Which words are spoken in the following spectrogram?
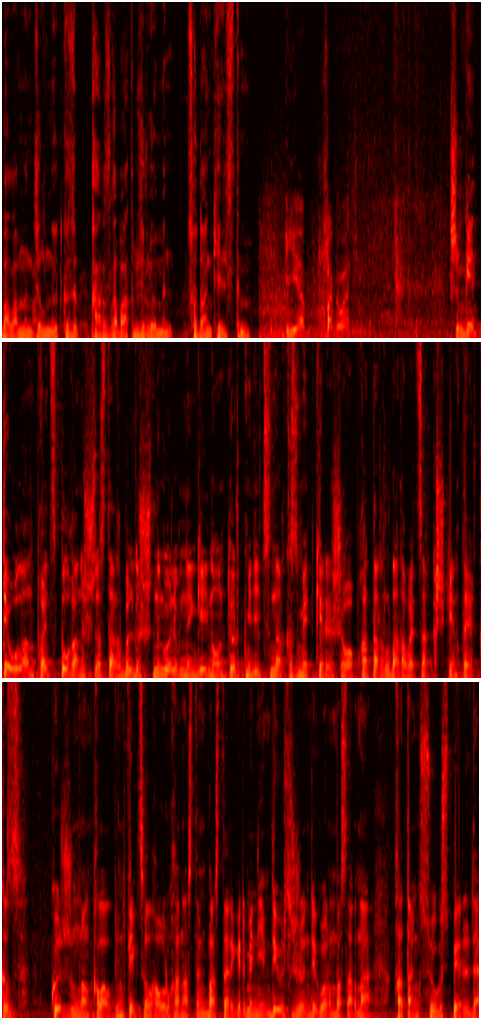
Баламның жылын өткізіп, қарызға батып жүргенмін. Содан келістім. Я согласен. Шымкентте уланып қайтыс болған 3 жастағы бүлдіршіннің өлімінен кейін 14 медицина қызметкері жауапқа тартылды. Атап айтсақ, кішкентай қыз көз жұмған қалалық инфекциялық ауруханасының бас дәрігері мен емдеу ісі жөніндегі орынбасарына қатаң сөгіс берілді.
